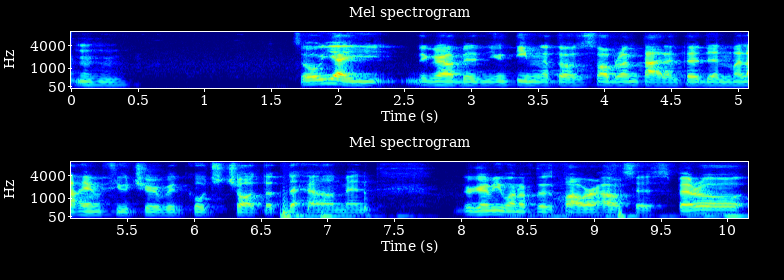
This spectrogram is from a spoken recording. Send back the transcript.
Mm-hmm. So yeah, y- the grabe yung team na to, sobrang talented and malaki yung future with Coach Chot at the helm and they're gonna be one of the powerhouses. Pero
